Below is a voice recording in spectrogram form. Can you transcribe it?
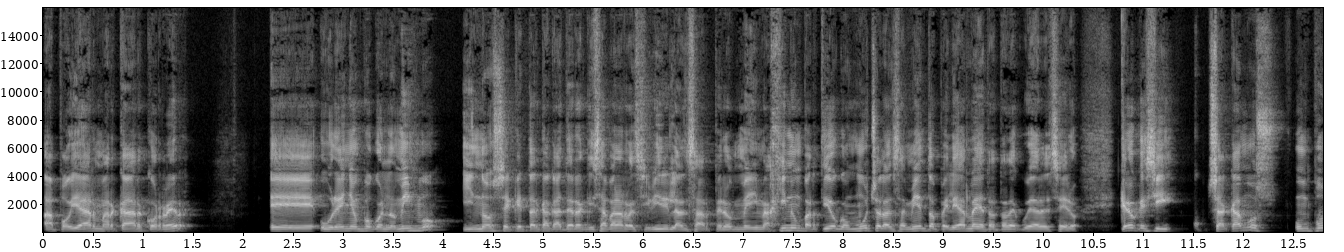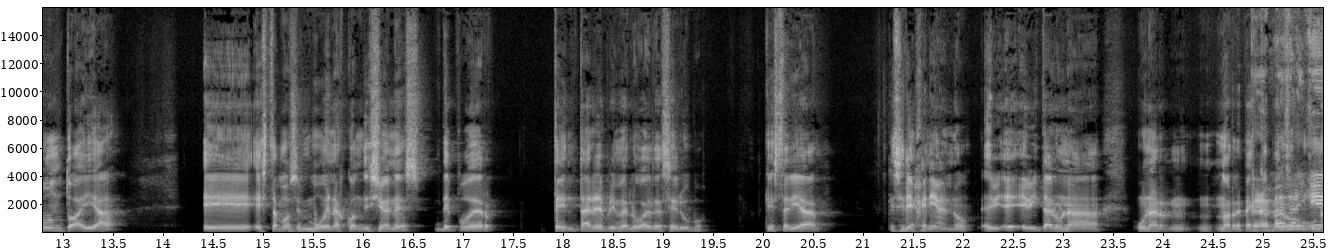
apoyar, marcar, correr. Eh, Ureña un poco en lo mismo. Y no sé qué tal Cacaterra quizá para recibir y lanzar. Pero me imagino un partido con mucho lanzamiento a pelearla y a tratar de cuidar el cero. Creo que si sacamos un punto allá, eh, estamos en buenas condiciones de poder tentar el primer lugar de ese grupo. Que estaría. Que sería genial, ¿no? E- evitar una. una no repesca, Pero que-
